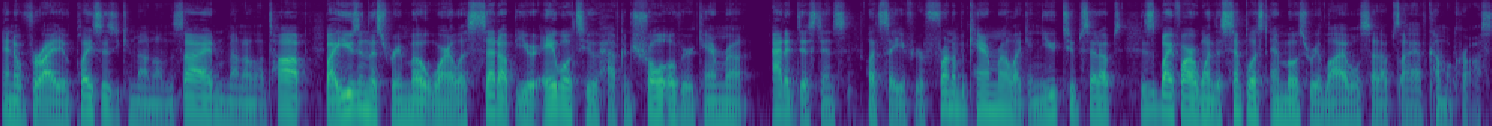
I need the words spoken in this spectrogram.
and a variety of places. You can mount it on the side, mount it on the top. By using this remote wireless setup, you're able to have control over your camera at a distance. Let's say if you're in front of a camera, like in YouTube setups, this is by far one of the simplest and most reliable setups I have come across.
